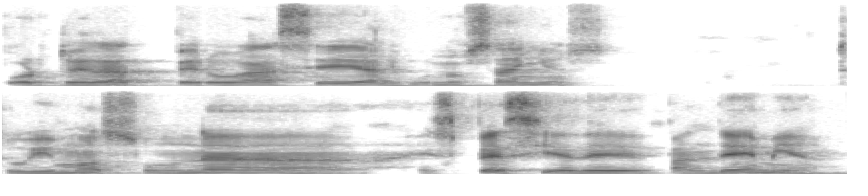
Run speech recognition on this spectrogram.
por tu edad, pero hace algunos años tuvimos una especie de pandemia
